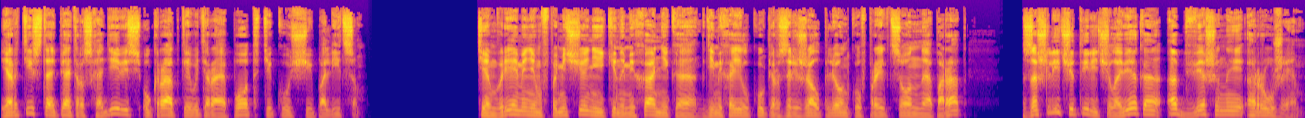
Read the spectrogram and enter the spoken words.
и артисты опять расходились, украдкой вытирая пот, текущий по лицам. Тем временем в помещении киномеханика, где Михаил Купер заряжал пленку в проекционный аппарат, зашли четыре человека, обвешанные оружием.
